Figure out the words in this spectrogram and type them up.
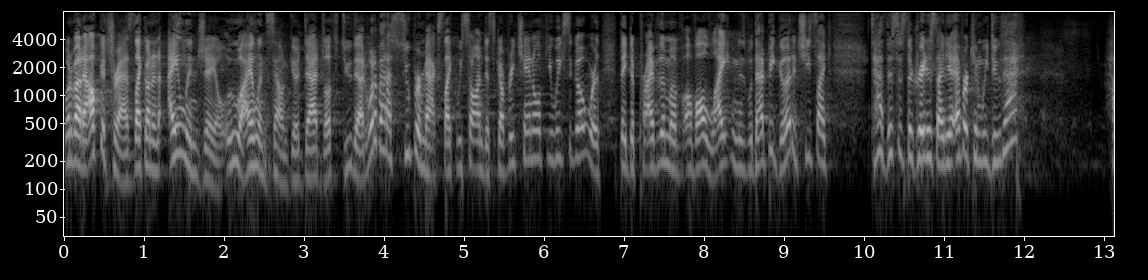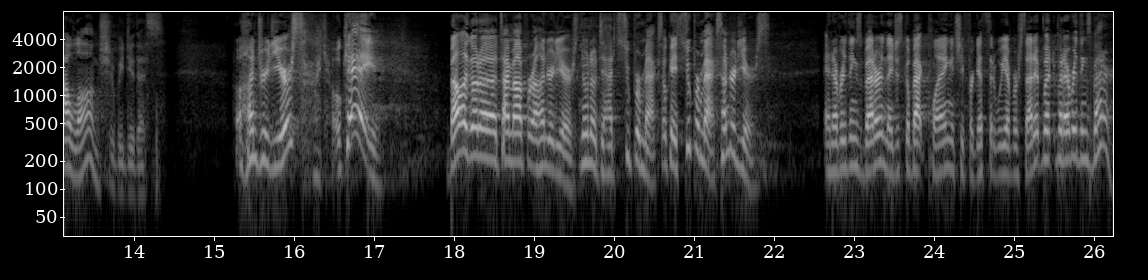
What about Alcatraz, like on an island jail? Ooh, islands sound good, Dad. Let's do that. What about a supermax, like we saw on Discovery Channel a few weeks ago, where they deprive them of, of all light? And would that be good? And she's like, Dad, this is the greatest idea ever. Can we do that? How long should we do this? A hundred years? Like, okay. Bella, go to timeout for a hundred years. No, no, Dad, supermax. Okay, supermax, hundred years. And everything's better, and they just go back playing, and she forgets that we ever said it, but, but everything's better.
